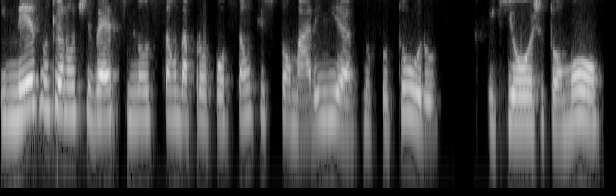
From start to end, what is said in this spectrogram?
e mesmo que eu não tivesse noção da proporção que isso tomaria no futuro, e que hoje tomou,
